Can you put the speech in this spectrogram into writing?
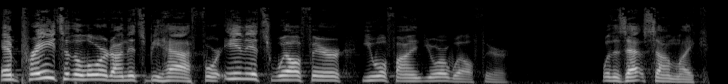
and pray to the Lord on its behalf, for in its welfare you will find your welfare. What does that sound like?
